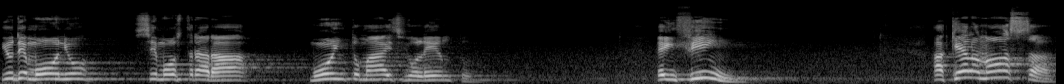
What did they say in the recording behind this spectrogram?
E o demônio se mostrará muito mais violento. Enfim, aquela nossa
